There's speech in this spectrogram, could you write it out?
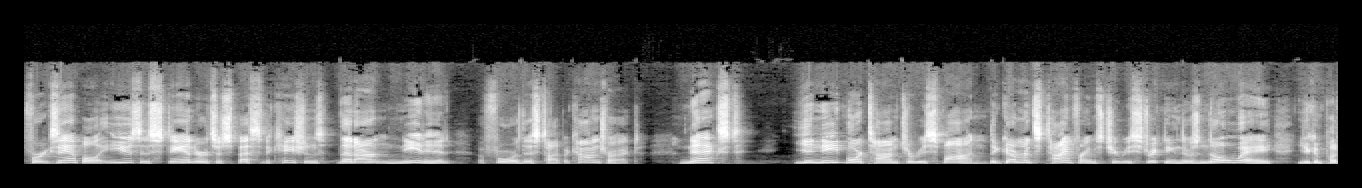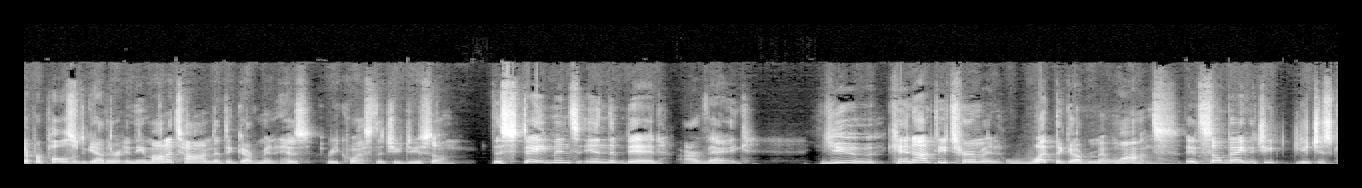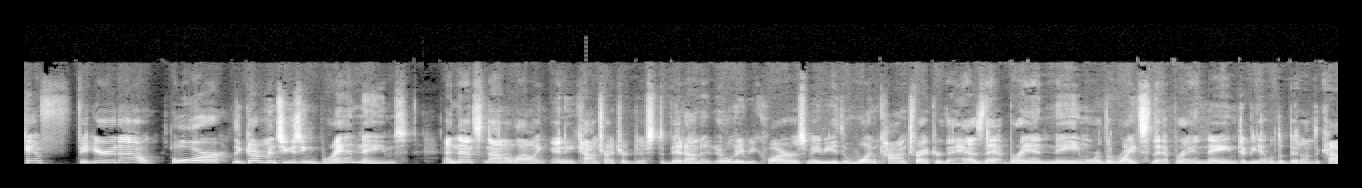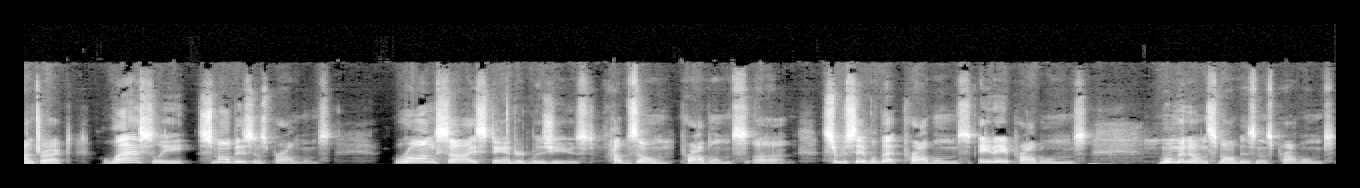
For example, it uses standards or specifications that aren't needed for this type of contract. Next, you need more time to respond. The government's time frame is too restricting. There's no way you can put a proposal together in the amount of time that the government has requested that you do so. The statements in the bid are vague. you cannot determine what the government wants. It's so vague that you, you just can't figure it out. Or the government's using brand names and that's not allowing any contractor just to bid on it. It only requires maybe the one contractor that has that brand name or the rights to that brand name to be able to bid on the contract. Lastly, small business problems. Wrong size standard was used. HUBZone problems, uh, service able vet problems, 8A problems, woman owned small business problems.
